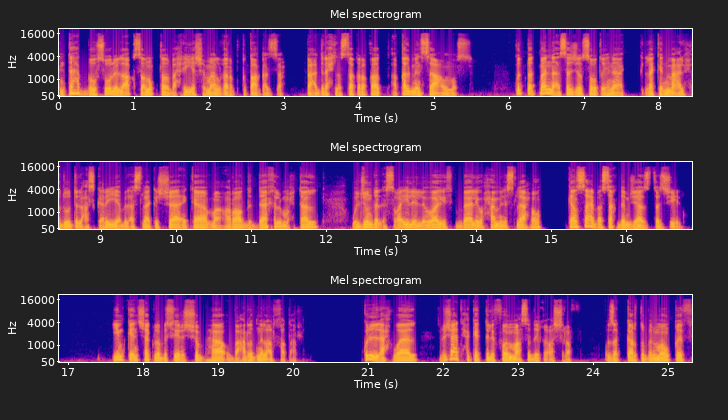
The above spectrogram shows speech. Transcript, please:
انتهت بوصولي لأقصى نقطة بحرية شمال غرب قطاع غزة. بعد رحلة استغرقت أقل من ساعة ونص. كنت بتمنى أسجل صوتي هناك لكن مع الحدود العسكرية بالأسلاك الشائكة مع أراضي الداخل المحتل والجند الإسرائيلي اللي واقف قبالي وحامل سلاحه كان صعب أستخدم جهاز التسجيل. يمكن شكله بصير الشبهة وبعرضني للخطر. كل الأحوال رجعت حكيت تليفون مع صديقي أشرف وذكرته بالموقف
